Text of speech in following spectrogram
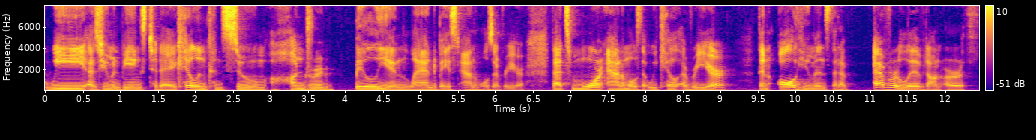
We as human beings today kill and consume 100 billion land based animals every year. That's more animals that we kill every year than all humans that have ever lived on Earth.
